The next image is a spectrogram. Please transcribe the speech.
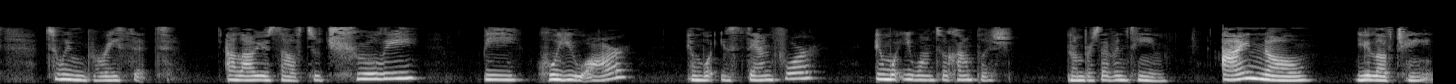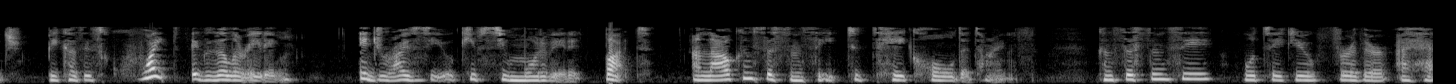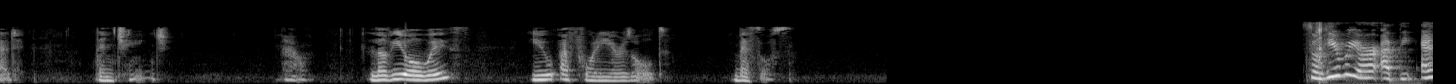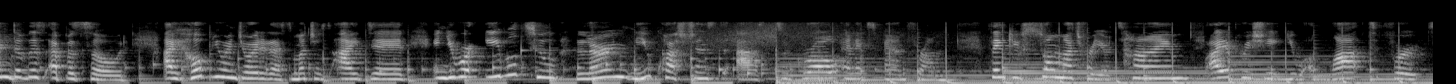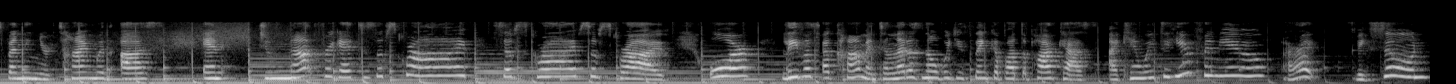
to embrace it. Allow yourself to truly be who you are and what you stand for and what you want to accomplish. Number 17. I know you love change because it's quite exhilarating. It drives you, keeps you motivated, but allow consistency to take hold at times. Consistency will take you further ahead than change. Now, love you always. You are 40 years old. Besos. So here we are at the end of this episode. I hope you enjoyed it as much as I did and you were able to learn new questions to ask to grow and expand from. Thank you so much for your time. I appreciate you a lot for spending your time with us. And do not forget to subscribe, subscribe, subscribe, or leave us a comment and let us know what you think about the podcast. I can't wait to hear from you. All right. Speak soon.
